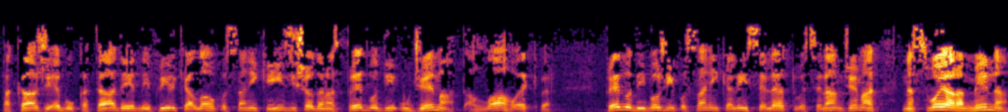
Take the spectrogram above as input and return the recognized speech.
Pa kaže Ebu Katade jedne prilike Allahu poslanik je izišao da nas predvodi u džemat. Allahu ekber. Predvodi Božji poslanik ali se letu selam džemat na svoja ramena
